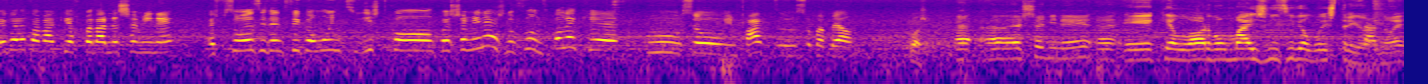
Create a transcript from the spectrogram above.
Agora estava aqui a reparar na chaminé, as pessoas identificam muito isto com, com as chaminés, no fundo. Qual é que é o seu impacto, o seu papel? Pois, a, a chaminé é aquele órgão mais visível do exterior, Exato. não é?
